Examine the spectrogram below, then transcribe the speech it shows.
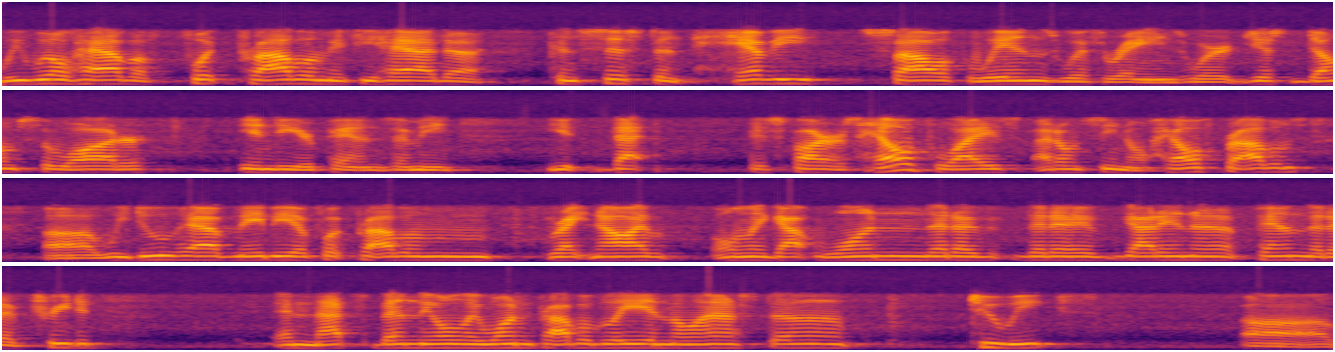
we will have a foot problem if you had, uh, consistent heavy south winds with rains, where it just dumps the water into your pens. I mean, you, that, as far as health-wise, I don't see no health problems. Uh, we do have maybe a foot problem, right now, I've only got one that I've, that I've got in a pen that I've treated, and that's been the only one probably in the last, uh, two weeks. Uh,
